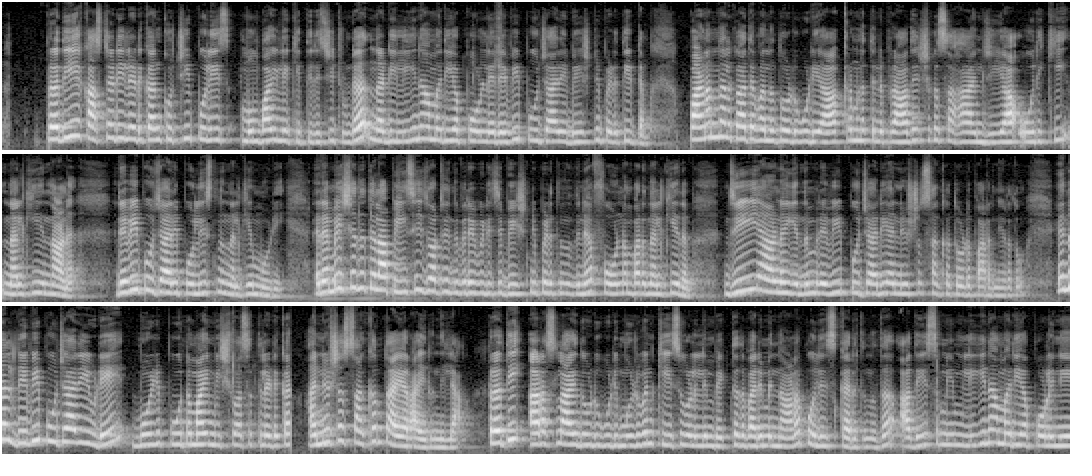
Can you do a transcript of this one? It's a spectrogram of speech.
പ്രതിയെ കസ്റ്റഡിയിലെടുക്കാൻ കൊച്ചി പോലീസ് മുംബൈയിലേക്ക് തിരിച്ചിട്ടുണ്ട്. നടി ലീന മരിയ പോളിനെ രവി പൂജാരി ഭീഷണിപ്പെടുത്തിയിട്ടും പണം നൽകാതെ വന്നതോടുകൂടി ആക്രമണത്തിന് പ്രാദേശിക സഹായം ജിയ ഒരുക്കി നൽകിയെന്നാണ് രവി പൂജാരി പോലീസിന് നൽകിയ മൊഴി. രമേശ് ചെന്നിത്തല പി സി ജോർജ് എന്നിവരെ വിളിച്ച് ഭീഷണിപ്പെടുത്തുന്നതിന് ഫോൺ നമ്പർ നൽകിയതും ജിയാണ് എന്നും രവി പൂജാരി അന്വേഷണ സംഘത്തോട് പറഞ്ഞിരുന്നു. എന്നാൽ രവി പൂജാരിയുടെ മൊഴി പൂർണമായും വിശ്വാസത്തിലെടുക്കാൻ അന്വേഷണ സംഘം തയ്യാറായിരുന്നില്ല. പ്രതി അറസ്റ്റിലായതോടുകൂടി മുഴുവൻ കേസുകളിലും വ്യക്തത വരുമെന്നാണ് പോലീസ് കരുതുന്നത്. അതേസമയം ലീന മരിയ പോളിനെ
